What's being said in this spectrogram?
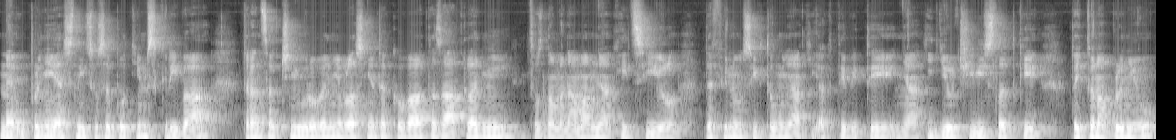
neúplně jasný, co se pod tím skrývá. Transakční úroveň je vlastně taková ta základní, to znamená, mám nějaký cíl, definuji si k tomu nějaký aktivity, nějaký dílčí výsledky, teď to naplňu.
